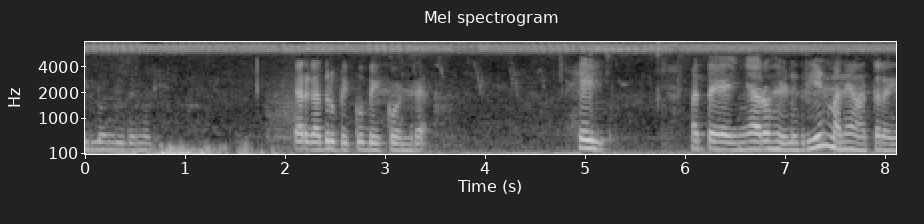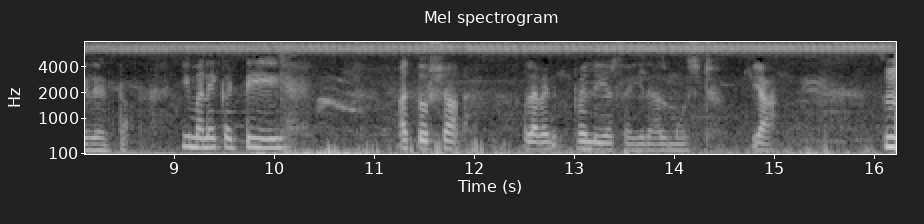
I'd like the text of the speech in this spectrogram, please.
ಇಲ್ಲೊಂದಿದೆ ನೋಡಿ. ಯಾರಿಗಾದರೂ ಬೇಕು ಬೇಕು ಅಂದರೆ. ಹೇಳಿ. ಮತ್ತು ಇನ್ಯಾರೋ ಹೇಳಿದ್ರು, ಏನು ಮನೆ ಆ ಥರ ಇದೆ ಅಂತ? ಈ ಮನೆ ಕಟ್ಟಿ ಹತ್ತು ವರ್ಷ ಲೆವೆನ್ ಟ್ವೆಲ್ ಇಯರ್ಸ್ ಆಗಿದೆ ಆಲ್ಮೋಸ್ಟ್ ಯಾ. ಹ್ಞೂ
